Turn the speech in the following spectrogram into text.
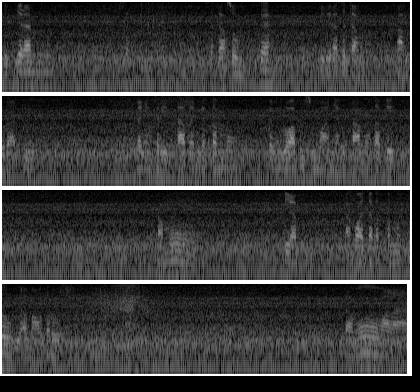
Pikiran sedang sumpah pikiran sedang amburadul. Pengen cerita pengen ketemu pengen luapin semuanya ke kamu tapi kamu tiap aku ajak ketemu tuh gak mau terus kamu malah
